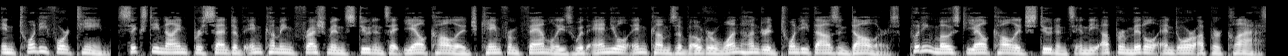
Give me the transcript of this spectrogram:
In 2014, 69% of incoming freshman students at Yale College came from families with annual incomes of over $120,000, putting most Yale College students in the upper middle and or upper class.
